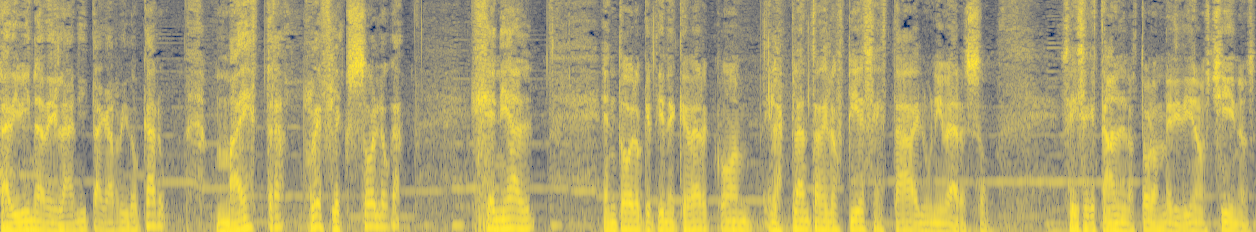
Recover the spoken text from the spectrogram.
La divina de la Anita Garrido Caro, maestra, reflexóloga, genial. En todo lo que tiene que ver con las plantas de los pies está el universo se dice que están los, todos los meridianos chinos.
